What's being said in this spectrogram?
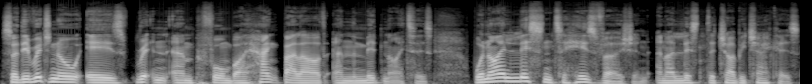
So the original is written and performed by Hank Ballard and the Midnighters. When I listen to his version and I listen to Chubby Checkers,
